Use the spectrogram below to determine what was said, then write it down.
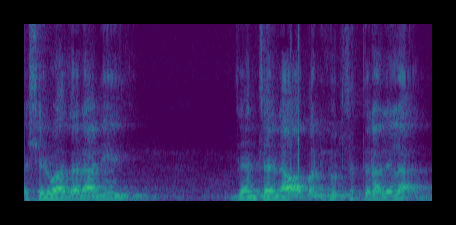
आशीर्वादानं आणि ज्यांचं नाव आपण घेऊन सत्तर आलेलं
